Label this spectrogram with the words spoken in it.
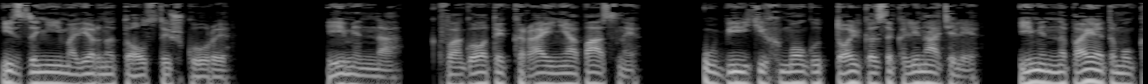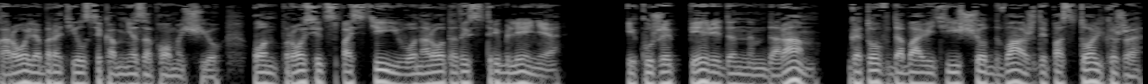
из-за неимоверно толстой шкуры. Именно, кваготы крайне опасны. Убить их могут только заклинатели. Именно поэтому король обратился ко мне за помощью. Он просит спасти его народ от истребления. И к уже переданным дарам готов добавить еще дважды постолько же,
